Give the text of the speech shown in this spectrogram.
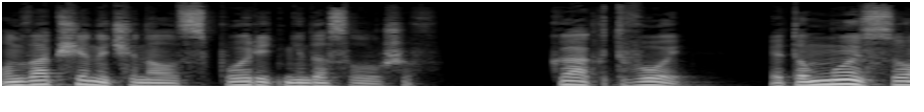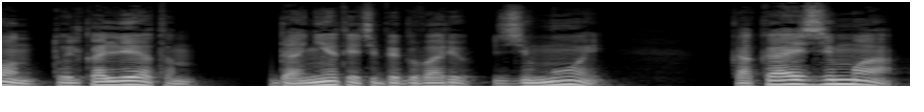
Он вообще начинал спорить, не дослушав. «Как твой? Это мой сон, только летом». «Да нет, я тебе говорю, зимой». «Какая зима?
